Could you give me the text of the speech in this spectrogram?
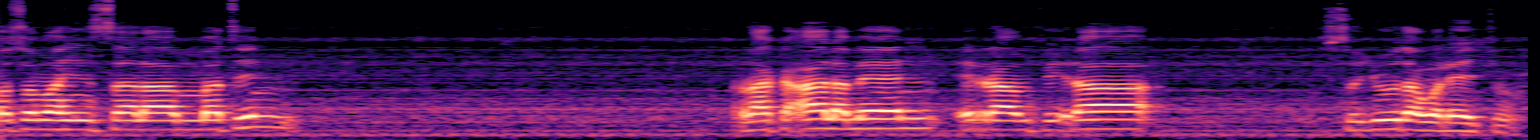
osoma hin salaammatin raka'aa lameen irraanfiidhaa sujuuda godhe jechuun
